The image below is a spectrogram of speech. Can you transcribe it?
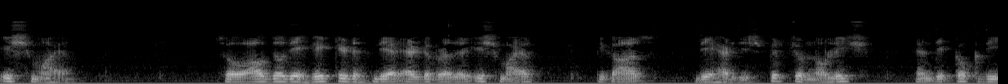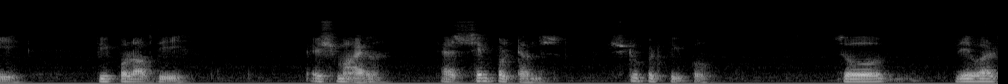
Ishmael. So although they hated their elder brother Ishmael because they had the spiritual knowledge and they took the people of the Ishmael as simpletons, stupid people. So they were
